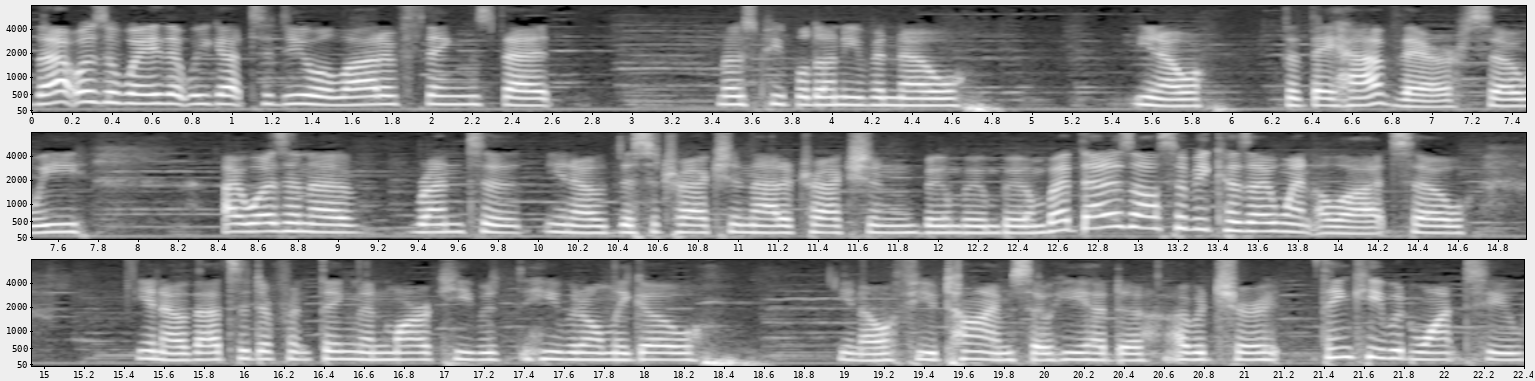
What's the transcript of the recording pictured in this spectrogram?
that was a way that we got to do a lot of things that most people don't even know, you know, that they have there. So we, I wasn't a run to, you know, this attraction, that attraction, boom, boom, boom. But that is also because I went a lot. So, you know, that's a different thing than Mark. He would he would only go, you know, a few times. So he had to. I would sure think he would want to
